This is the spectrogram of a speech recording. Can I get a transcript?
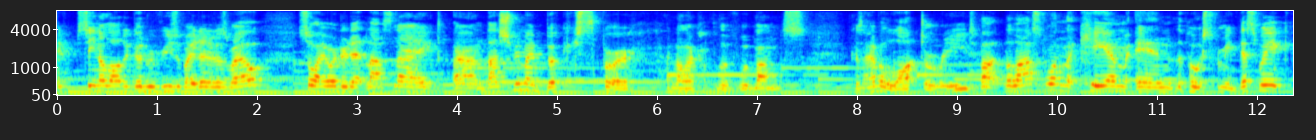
I've seen a lot of good reviews about it as well, so I ordered it last night, and that should be my books for another couple of months because I have a lot to read. But the last one that came in the post for me this week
